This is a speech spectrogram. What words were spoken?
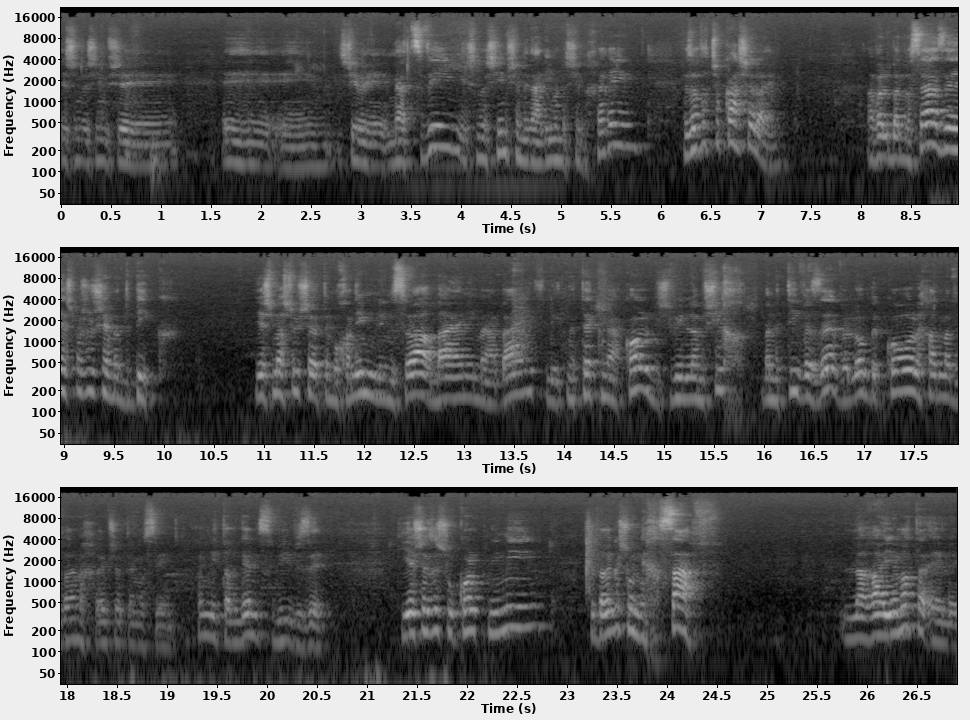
יש אנשים ש... אה, אה, שמעצבים, יש אנשים שמנהלים אנשים אחרים, וזאת התשוקה שלהם. אבל בנושא הזה יש משהו שמדביק. יש משהו שאתם מוכנים לנסוע ארבעה ימים מהבית, להתנתק מהכל בשביל להמשיך בנתיב הזה ולא בכל אחד מהדברים האחרים שאתם עושים. אתם יכולים להתארגן סביב זה. כי יש איזשהו קול פנימי שברגע שהוא נחשף לרעיונות האלה,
